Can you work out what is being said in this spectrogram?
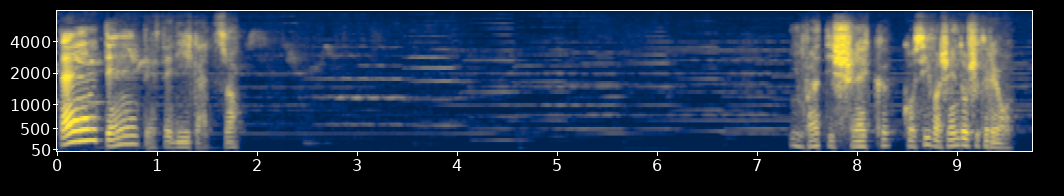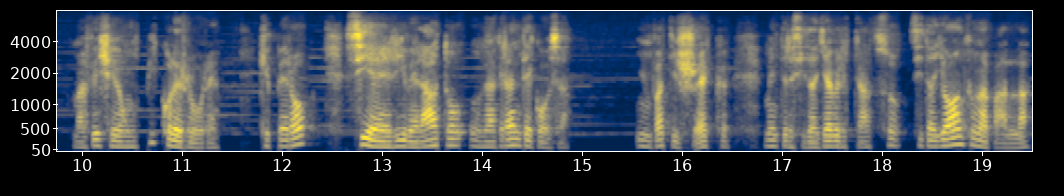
tante teste di cazzo. Infatti Shrek così facendo ci creò, ma fece un piccolo errore, che però si è rivelato una grande cosa. Infatti Shrek, mentre si tagliava il cazzo, si tagliò anche una palla,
